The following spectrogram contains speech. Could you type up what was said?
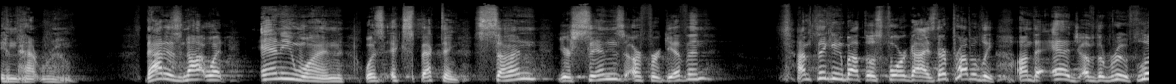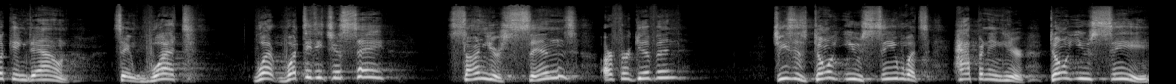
in that room. That is not what anyone was expecting. Son, your sins are forgiven. I'm thinking about those four guys. They're probably on the edge of the roof looking down, saying, What? What? What did he just say? Son, your sins are forgiven? Jesus, don't you see what's happening here? Don't you see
